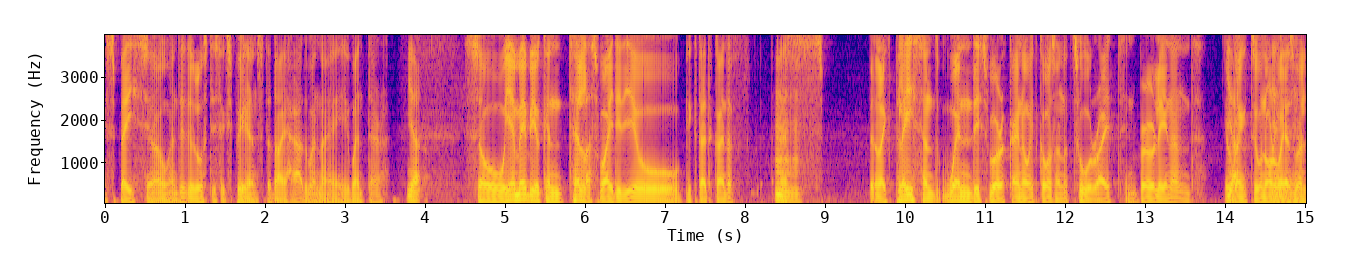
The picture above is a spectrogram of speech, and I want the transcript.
space, you know, and you lose this experience that I had when I went there. Yeah. So yeah, maybe you can tell us why did you pick that kind of Hmm. as like place and when this work? I know it goes on a tour, right, in Berlin, and you're Yeah. going to Norway Yeah, as yeah, well.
